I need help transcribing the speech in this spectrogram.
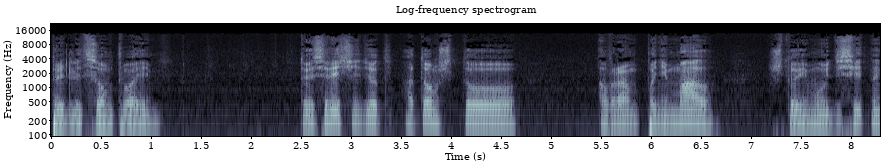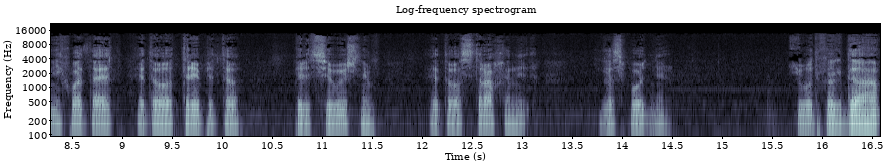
пред лицом твоим. То есть речь идет о том, что Авраам понимал, что ему действительно не хватает этого трепета перед Всевышним, этого страха Господня. И вот когда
